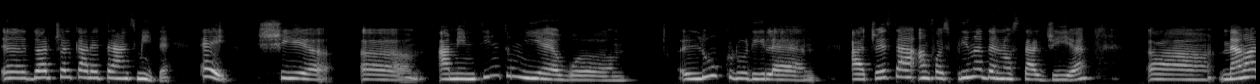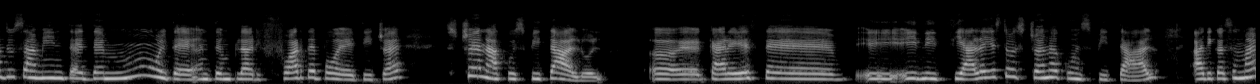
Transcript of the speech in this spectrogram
uh, doar cel care transmite. Ei, și uh, amintindu-mi eu uh, lucrurile acestea, am fost plină de nostalgie. Uh, mi-am adus aminte de multe întâmplări foarte poetice. Scena cu spitalul, uh, care este inițială, este o scenă cu un spital, adică sunt mai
